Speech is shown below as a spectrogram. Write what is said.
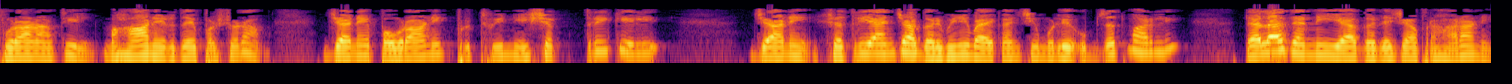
पुराणातील महानिर्दय परशुराम ज्याने पौराणिक पृथ्वी निशक्त्री केली ज्याने क्षत्रियांच्या गर्भिणी बायकांची मुले उपजत मारली त्याला त्यांनी या गदेच्या प्रहाराने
